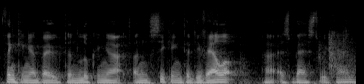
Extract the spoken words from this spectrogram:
thinking about and looking at and seeking to develop uh, as best we can.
